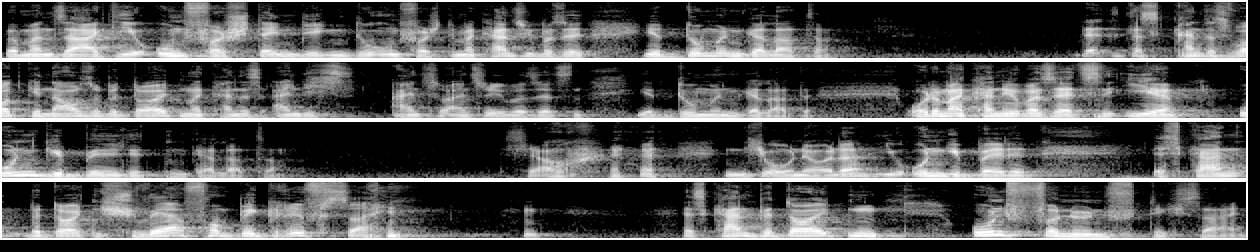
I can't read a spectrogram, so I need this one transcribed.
wenn man sagt, ihr Unverständigen, du Unverständigen. Man kann es übersetzen, ihr dummen Galater. Das, das kann das Wort genauso bedeuten, man kann es eigentlich eins zu eins so übersetzen, ihr dummen Galater. Oder man kann übersetzen, ihr ungebildeten Galater. Ist ja auch nicht ohne, oder? Ungebildet. Es kann bedeuten, schwer vom Begriff sein. Es kann bedeuten, unvernünftig sein.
